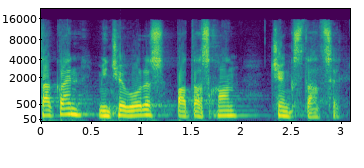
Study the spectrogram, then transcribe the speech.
սակայն մինչև օրս պատասխան չենք ստացել։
